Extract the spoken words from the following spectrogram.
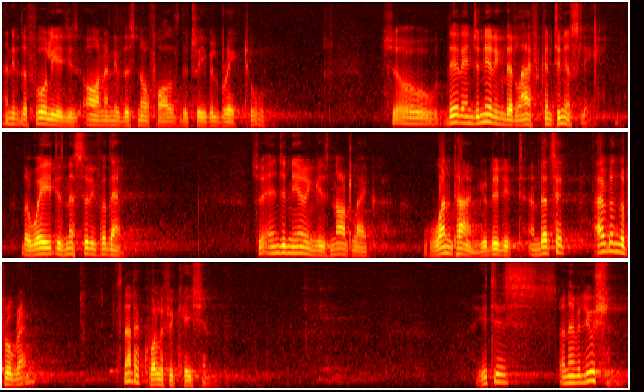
And if the foliage is on and if the snow falls, the tree will break too. So, they're engineering their life continuously, the way it is necessary for them. So engineering is not like one time you did it and that's it, I've done the program. It's not a qualification. It is an evolution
